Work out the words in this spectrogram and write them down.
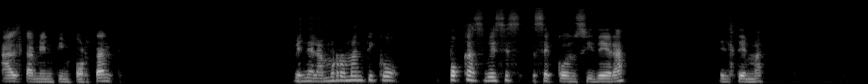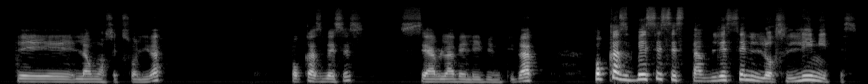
altamente importante. En el amor romántico pocas veces se considera el tema de la homosexualidad. Pocas veces se habla de la identidad. Pocas veces se establecen los límites.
